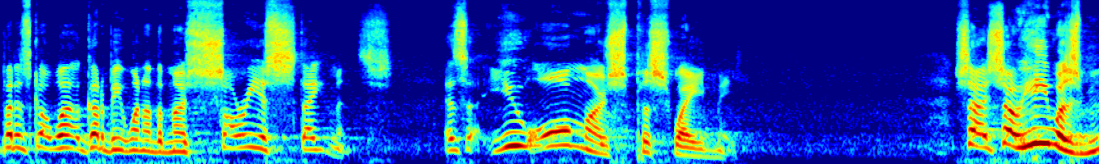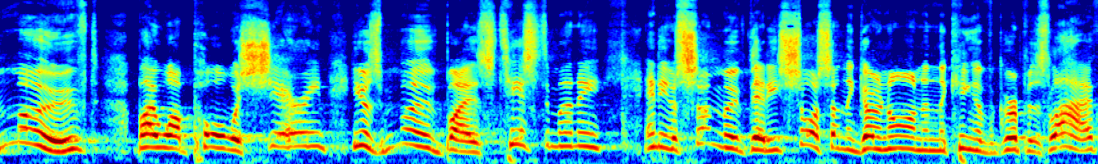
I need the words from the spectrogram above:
but it's got, well, got to be one of the most sorriest statements. It's, you almost persuade me. So, so he was moved by what Paul was sharing. He was moved by his testimony. And he was so moved that he saw something going on in the king of Agrippa's life.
